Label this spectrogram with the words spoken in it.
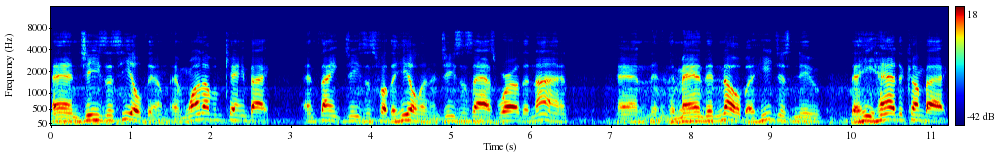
and Jesus healed them. And one of them came back and thanked Jesus for the healing. And Jesus asked, Where are the nine? And the man didn't know, but he just knew that he had to come back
